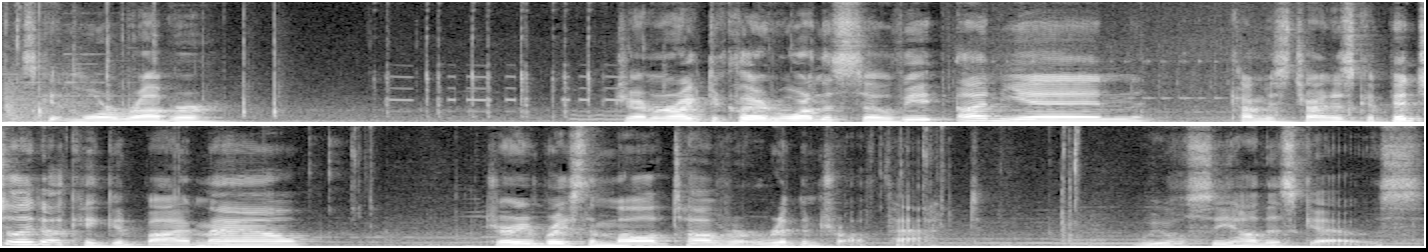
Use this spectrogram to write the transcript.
Let's get more rubber. German Reich declared war on the Soviet Union. Communist China's capitulated. Okay, goodbye, Mao. Germany breaks the Molotov-Ribbentrop Pact. We will see how this goes.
